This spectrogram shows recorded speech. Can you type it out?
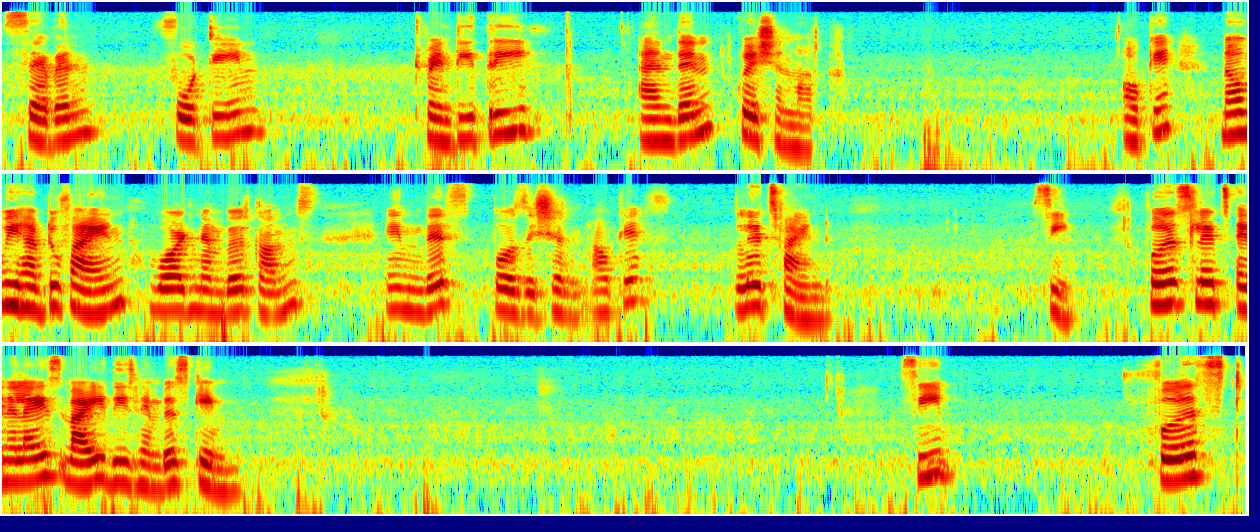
7 14 23 and then question mark. Okay now we have to find what number comes in this position. Okay let's find. See first let's analyze why these numbers came. See first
